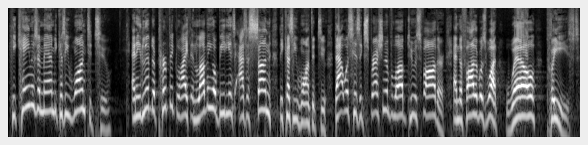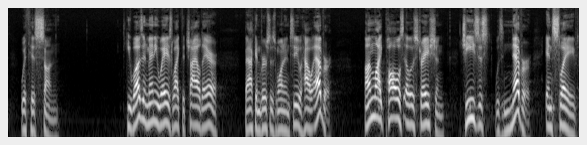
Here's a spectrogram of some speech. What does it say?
He came as a man because he wanted to. And he lived a perfect life in loving obedience as a son because he wanted to. That was his expression of love to his father. And the father was what? Well pleased with his son. He was in many ways like the child heir back in verses 1 and 2. However, unlike Paul's illustration, Jesus was never enslaved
